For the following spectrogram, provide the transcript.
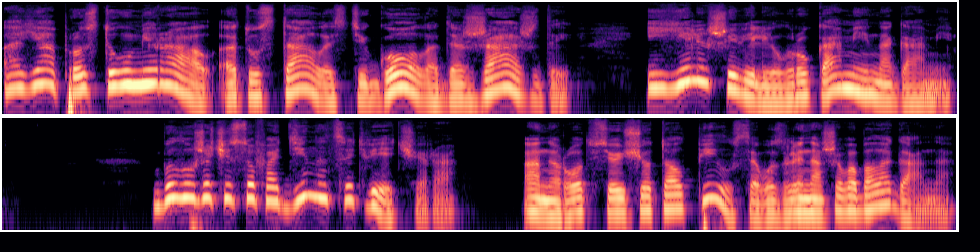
а я просто умирал от усталости, голода, жажды и еле шевелил руками и ногами. Было уже часов одиннадцать вечера, а народ все еще толпился возле нашего балагана,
